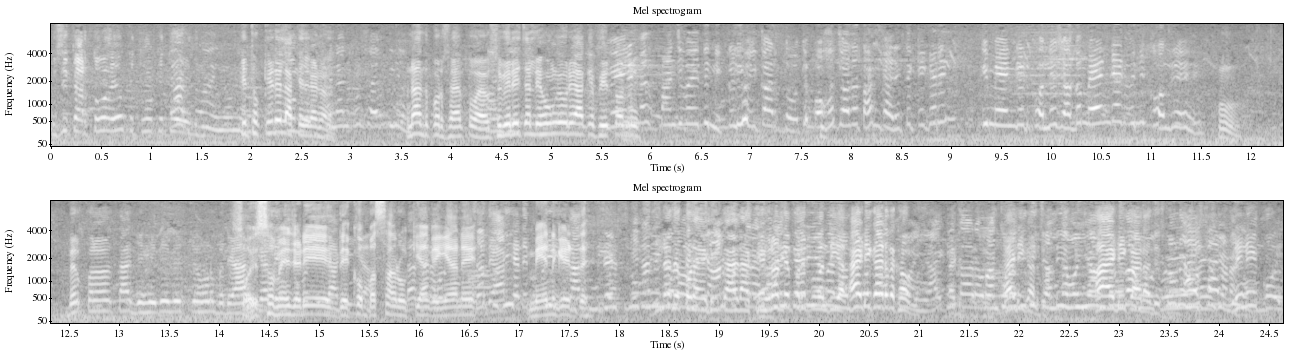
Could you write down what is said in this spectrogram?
ਤੁਸੀਂ ਘਰ ਤੋਂ ਆਏ ਹੋ? ਕਿੱਥੋਂ ਕਿੱਥੋਂ ਘਰ ਤੋਂ ਆਈ ਹਾਂ ਮੈਂ। ਕਿੱਥੋਂ ਕਿਹੜੇ ਇਲਾਕੇ 'ਚ ਰਹਿਣ ਵਾਲੇ? ਅਨੰਦਪੁਰ ਸਾਹਿਬ ਦੀ ਹਾਂ ਅਨੰਦਪੁਰ ਸਾਹਿਬ ਤੋਂ ਆਏ ਹੋ। ਸਵੇਰੇ ਚੱਲੇ ਹੋਵੋਗੇ ਉਰੇ ਆ ਕੇ ਫਿਰ ਤੁਹਾਨੂੰ ਮੈਂ 5 ਵਜੇ ਤੇ ਨਿਕਲੀ ਹੋਈ ਘਰ ਤੋਂ ਤੇ ਬਹੁਤ ਜ਼ਿਆਦਾ ਤੰਗ ਕਰ ਰਹੇ। ਤੇ ਕੀ ਕਰੇ? ਕਿ ਮੇਨ ਗੇਟ ਖੋਲੇ ਜਾਦਾ ਮੇਨ ਗੇਟ ਵੀ ਨਹੀਂ ਖੋਲ ਰਹੇ ਇਹ। ਹੂੰ। ਬਿਲਕੁਲ ਤਾਂ ਜਿਹੇ ਦੇ ਵਿੱਚ ਹੁਣ ਵਿਦਿਆਰਥੀ ਸੋ ਇਸ ਸਮੇਂ ਜਿਹੜੀ ਦੇਖੋ ਬੱਸਾਂ ਰੋਕੀਆਂ ਗਈਆਂ ਨੇ ਮੇਨ ਗੇਟ ਤੇ। ਇਹਨਾਂ ਦੇ ਕੋਲ ਆਈਡੀ ਕਾਰਡ ਆ ਕੇ ਉਹਨਾਂ ਦੇ ਪਰ ਪਾਬੰਦੀ ਆ। ਆਈਡੀ ਕਾਰਡ ਦਿਖਾਓ ਆਈਡੀ ਕਾਰਡ ਚੱਲੀ ਹੋਈਆਂ ਆਈਡੀ ਕਾਰਡ ਆ। ਦੇਖੋ ਨਹੀਂ ਨਹੀਂ ਕੋਈ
